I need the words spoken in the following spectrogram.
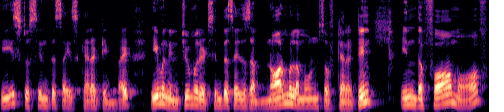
is to synthesize keratin, right? Even in tumor, it synthesizes abnormal amounts of keratin in the form of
